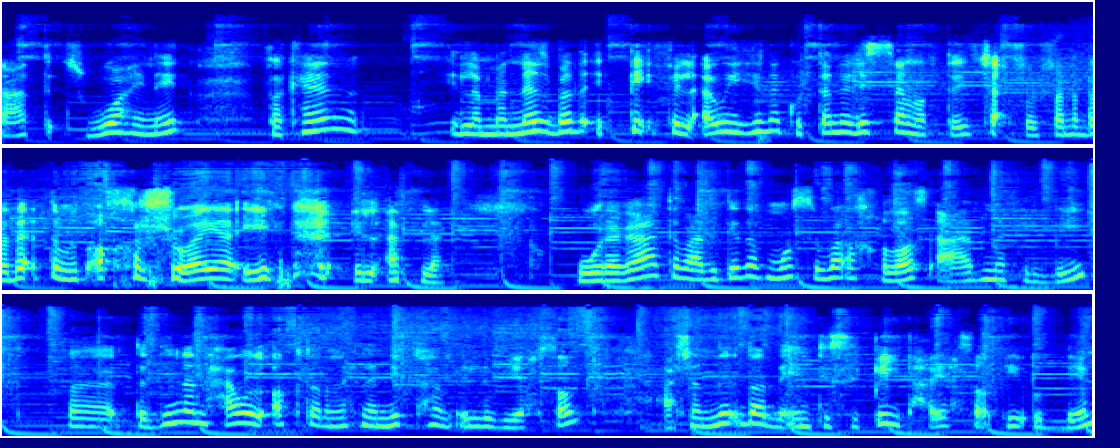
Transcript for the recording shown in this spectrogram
قعدت أسبوع هناك فكان لما الناس بدأت تقفل قوي هنا كنت أنا لسه ما ابتديتش أقفل فأنا بدأت متأخر شوية إيه القفلة. ورجعت بعد كده في مصر بقى خلاص قعدنا في البيت فابتدينا نحاول أكتر إن إحنا نفهم إيه اللي بيحصل عشان نقدر نانتسيبيت هيحصل إيه قدام.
